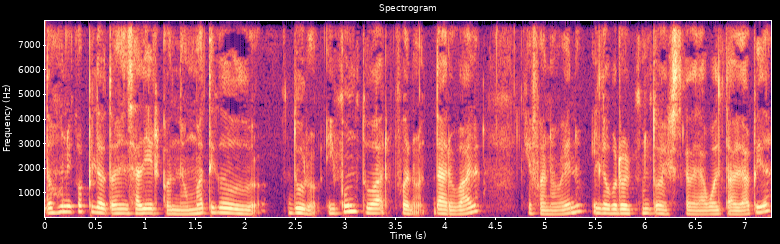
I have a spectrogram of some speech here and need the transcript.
dos únicos pilotos en salir con neumático duro, duro y puntuar fueron Daruvala que fue noveno y logró el punto extra de la vuelta rápida,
